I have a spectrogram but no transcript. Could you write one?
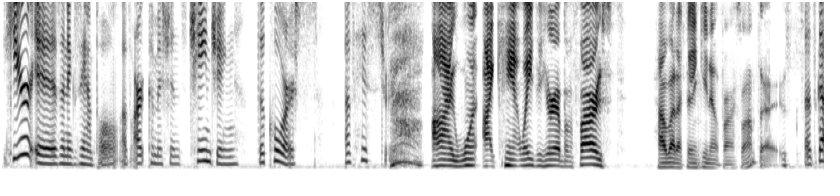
here is an example of art commissions changing the course of history. I want. I can't wait to hear it. But first, how about a thank you note for our sponsors? Let's go.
